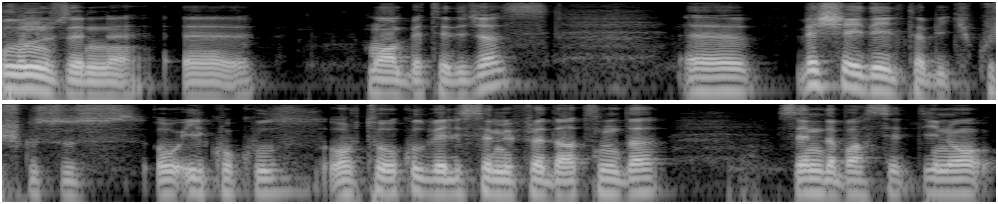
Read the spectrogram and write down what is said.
bunun üzerine e, muhabbet edeceğiz. E, ve şey değil tabii ki kuşkusuz o ilkokul, ortaokul ve lise müfredatında senin de bahsettiğin o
